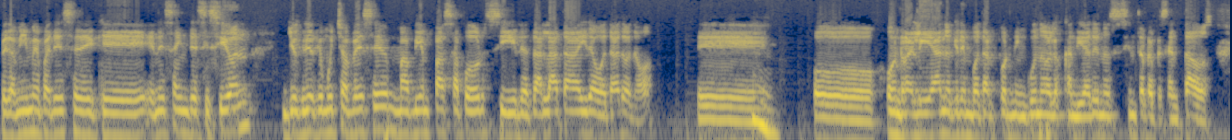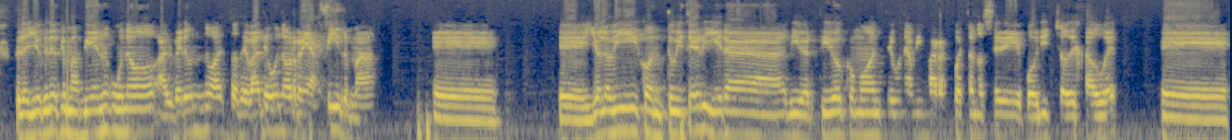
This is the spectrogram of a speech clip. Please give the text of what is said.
pero a mí me parece que en esa indecisión yo creo que muchas veces más bien pasa por si les da lata ir a votar o no. Eh, mm. O, en realidad no quieren votar por ninguno de los candidatos y no se sienten representados. Pero yo creo que más bien uno, al ver uno de estos debates, uno reafirma. Eh, eh, yo lo vi con Twitter y era divertido como ante una misma respuesta, no sé, de Boric o de Jadwe, eh,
